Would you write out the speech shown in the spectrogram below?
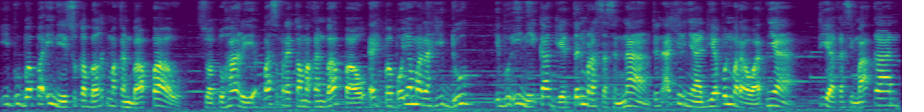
Ibu bapak ini suka banget makan bapau. Suatu hari pas mereka makan bapau, eh bapaunya malah hidup. Ibu ini kaget dan merasa senang. Dan akhirnya dia pun merawatnya. Dia kasih makan,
